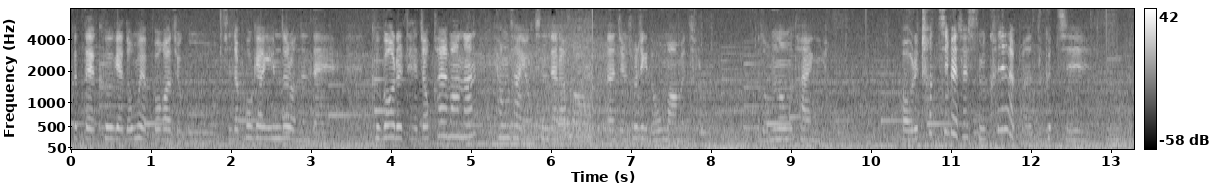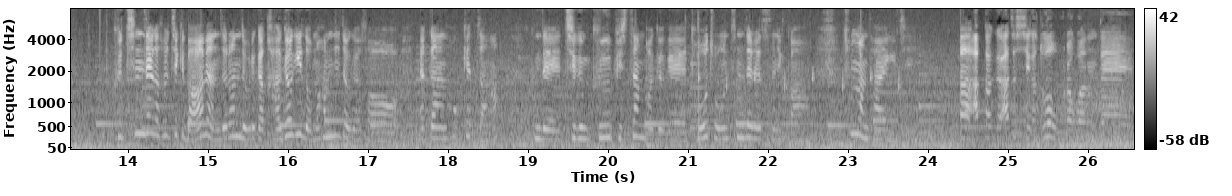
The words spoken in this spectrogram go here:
그때 그게 너무 예뻐가지고 진짜 포기하기 힘들었는데 그거를 대적할 만한 형상형 침대라서 난 지금 솔직히 너무 마음에 들어. 너무너무 다행이야. 아, 우리 첫 집에서 했으면 큰일 날 뻔했다. 그치? 그 침대가 솔직히 마음에 안 들었는데 우리가 가격이 너무 합리적이어서 약간 혹했잖아? 근데 지금 그 비슷한 가격에 더 좋은 침대를 했으니까 천만 다행이지. 아, 아까 그 아저씨가 누워보라고 하는데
